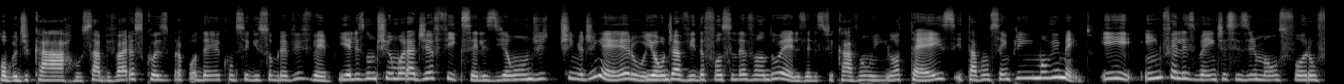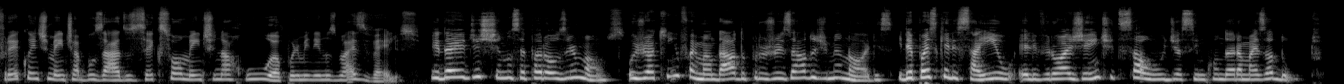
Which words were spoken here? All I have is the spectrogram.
roubo de carro, sabe? Várias coisas para poder conseguir sobreviver. E eles não tinham moradia fixa, eles iam onde tinha dinheiro e onde a vida fosse levando eles. Eles ficavam em hotéis e estavam sempre em movimento. E, infelizmente, esses irmãos foram frequentemente abusados sexualmente na rua por meninos mais velhos. E daí o destino separou os irmãos. O Joaquim foi mandado para o juizado de menores. E depois que ele saiu, ele virou agente de saúde assim quando era mais adulto.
